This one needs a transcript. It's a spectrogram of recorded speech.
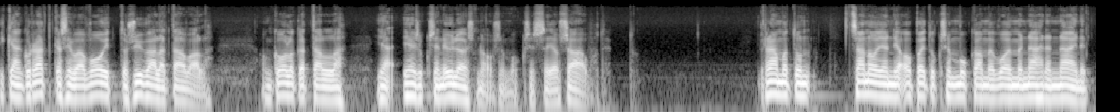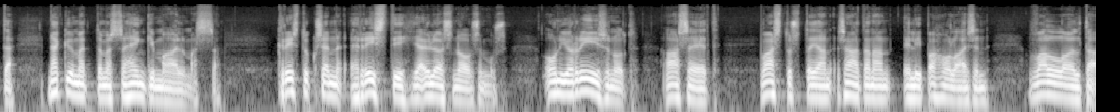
ikään kuin ratkaiseva voitto syvällä tavalla, on Kolkatalla ja Jeesuksen ylösnousemuksessa jo saavutettu. Raamatun sanojen ja opetuksen mukaan me voimme nähdä näin, että näkymättömässä henkimaailmassa Kristuksen risti ja ylösnousemus on jo riisunut aseet vastustajan, saatanan eli paholaisen valloilta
